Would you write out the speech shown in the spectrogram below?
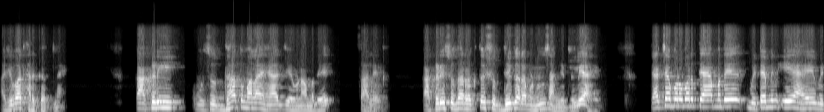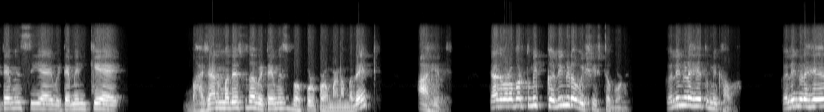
अजिबात हरकत नाही. काकडी सुद्धा तुम्हाला ह्या जेवणामध्ये चालेल. काकडी सुद्धा रक्त शुद्धीकरा म्हणून सांगितलेली आहे. त्याच्याबरोबर त्यामध्ये व्हिटॅमिन ए आहे व्हिटॅमिन सी आहे व्हिटॅमिन के आहे. भाज्यांमध्ये सुद्धा व्हिटॅमिन्स भरपूर प्रमाणामध्ये आहेत. त्याचबरोबर तुम्ही कलिंगड विशिष्ट गुण कलिंगड हे तुम्ही खावा. कलिंगड हे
